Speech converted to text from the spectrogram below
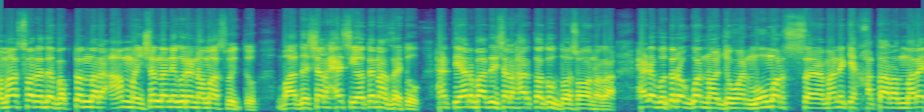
নমাজ পড়ে দে ভক্ত মারে, আম মেনশন নানি করে নমাজ পড়তো। হ্যাঁ হেসিয়তে না যাইতো। হ্যাঁ তিয়ার বাদেশার হার কত দশ অনরা। হ্যাঁ বুতর অগুয়ান নজওয়ান মোমর মানে কি খাতারন মারে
